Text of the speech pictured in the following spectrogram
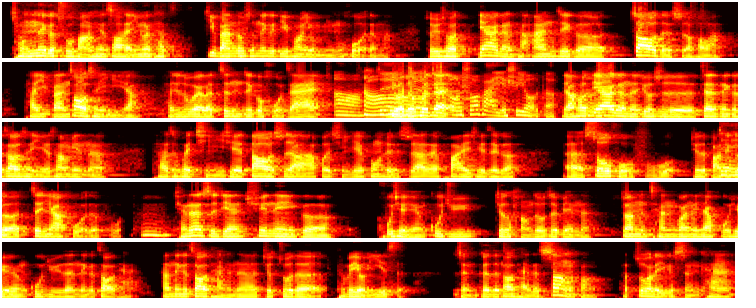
从那个厨房先烧起来，因为它一般都是那个地方有明火的嘛。所以说，第二个呢，它安这个灶的时候啊，它一般灶神爷啊，他就是为了镇这个火灾。啊有的会在这种说法也是有的。然后第嗯二个呢，就是在那个灶神爷上面呢，他是会请一些道士啊，或者请一些风水师啊，来画一些这个呃收火符，就是把这个镇压火的符。嗯。前段时间去那个胡雪岩故居，就是杭州这边的，专门参观了一下胡雪岩故居的那个灶台，他那个灶台呢就做的特别有意思，整个的灶台的上方他做了一个神龛，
